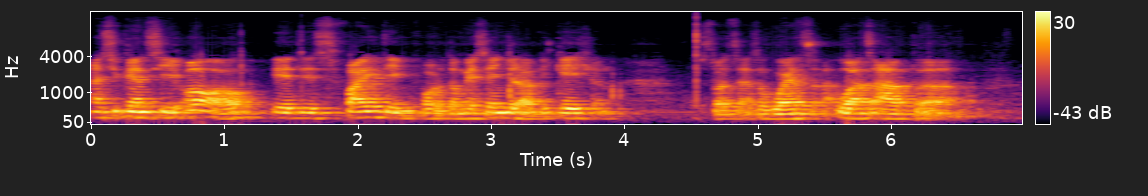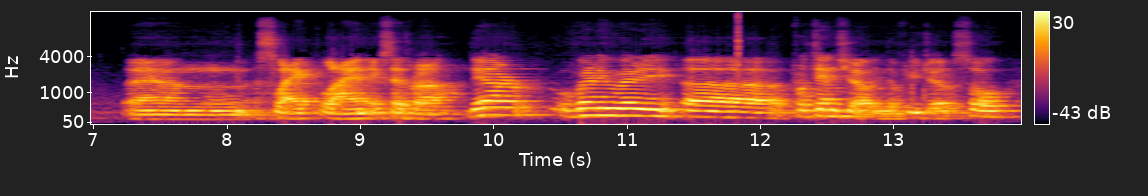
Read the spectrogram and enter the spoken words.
As you can see, all it is fighting for the messenger application, such as WhatsApp, uh, and Slack, Line, etc. They are very, very uh, potential in the future. So,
